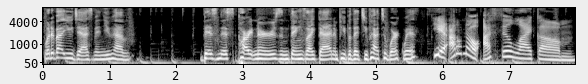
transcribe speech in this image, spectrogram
What about you, Jasmine? You have business partners and things like that and people that you've had to work with? Yeah, I don't know. I feel like um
